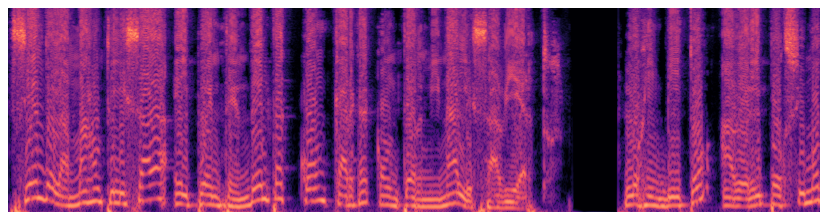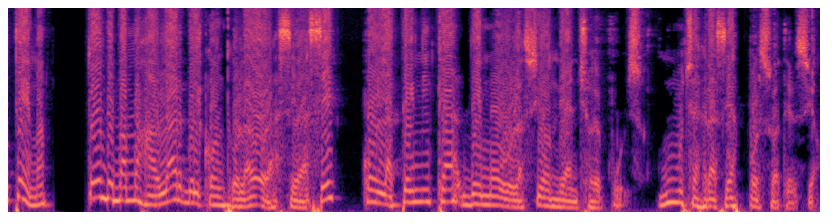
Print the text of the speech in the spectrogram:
siendo la más utilizada el puente en delta con carga con terminales abiertos. Los invito a ver el próximo tema donde vamos a hablar del controlador ACAC con la técnica de modulación de ancho de pulso. Muchas gracias por su atención.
